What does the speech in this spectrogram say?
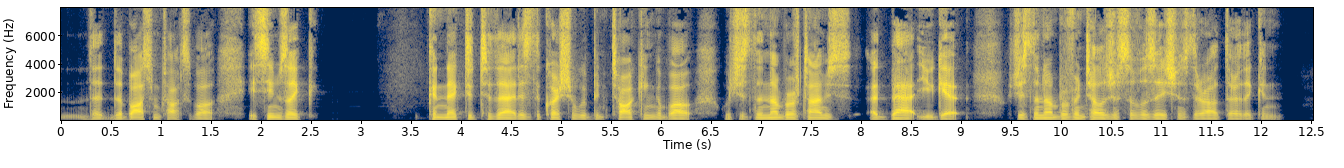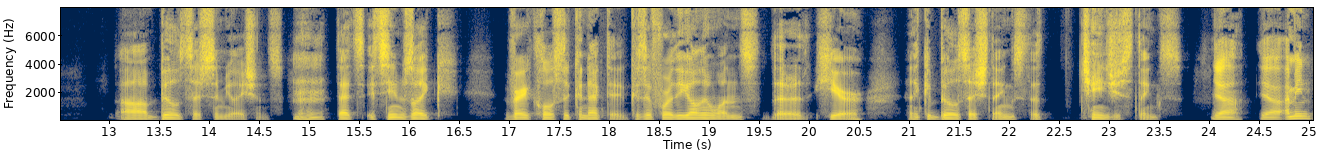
the, the Bostrom talks about, it seems like connected to that is the question we've been talking about, which is the number of times at bat you get, which is the number of intelligent civilizations that are out there that can uh, build such simulations. Mm-hmm. That's it seems like very closely connected because if we're the only ones that are here and could build such things, that changes things. Yeah, yeah. I mean,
